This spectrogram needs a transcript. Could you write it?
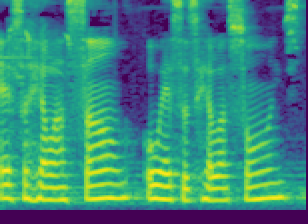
essa relação ou essas relações.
